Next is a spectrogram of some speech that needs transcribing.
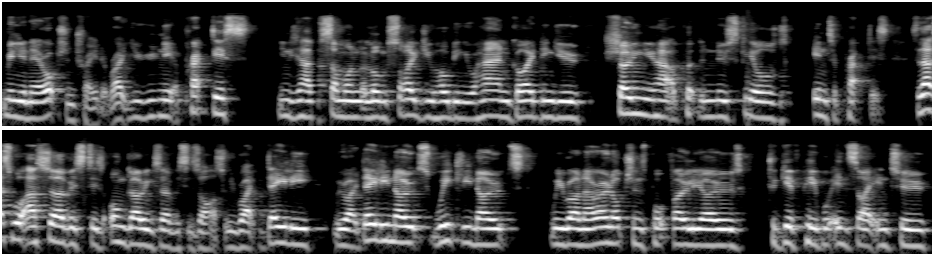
millionaire option trader, right? You, you need to practice. You need to have someone alongside you, holding your hand, guiding you, showing you how to put the new skills into practice. So that's what our services, ongoing services are. So we write daily, we write daily notes, weekly notes. We run our own options portfolios to give people insight into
